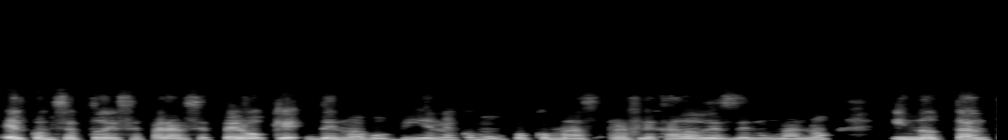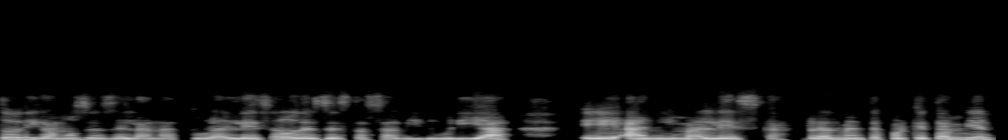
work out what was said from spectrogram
el concepto de separarse, pero que de nuevo viene como un poco más reflejado desde el humano y no tanto, digamos, desde la naturaleza o desde esta sabiduría eh, animalesca, realmente, porque también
